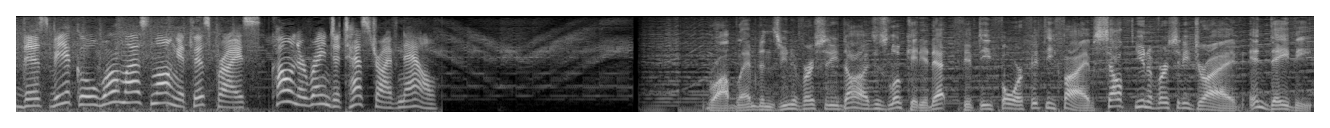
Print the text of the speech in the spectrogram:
This vehicle won't last long at this price. Call and arrange a test drive now. Rob Lambdin's University Dodge is located at 5455 South University Drive in Davie.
